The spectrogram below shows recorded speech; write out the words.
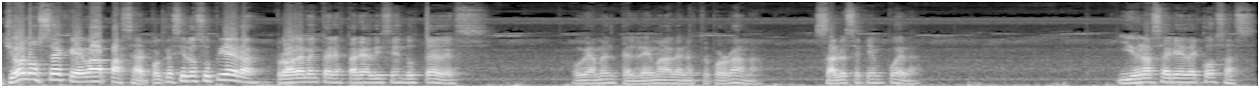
Yo no sé qué va a pasar, porque si lo supiera, probablemente le estaría diciendo a ustedes, obviamente el lema de nuestro programa, sálvese quien pueda. Y una serie de cosas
